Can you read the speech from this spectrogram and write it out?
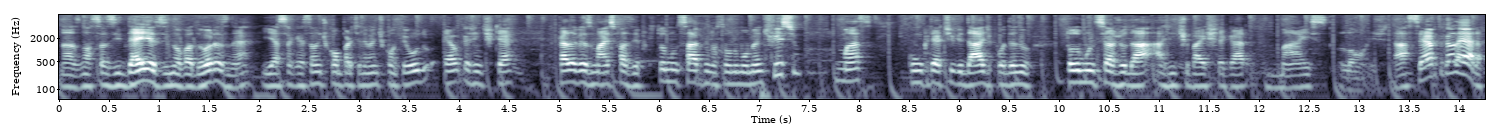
nas nossas ideias inovadoras, né? E essa questão de compartilhamento de conteúdo é o que a gente quer cada vez mais fazer, porque todo mundo sabe que nós estamos num momento difícil, mas com criatividade, podendo todo mundo se ajudar, a gente vai chegar mais longe, tá certo, galera?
